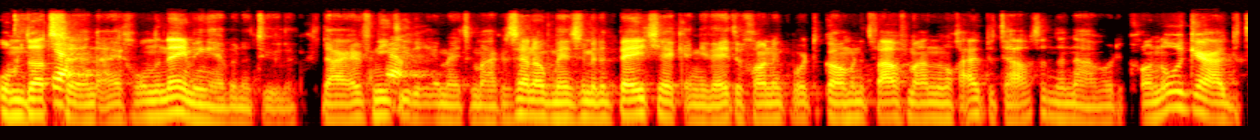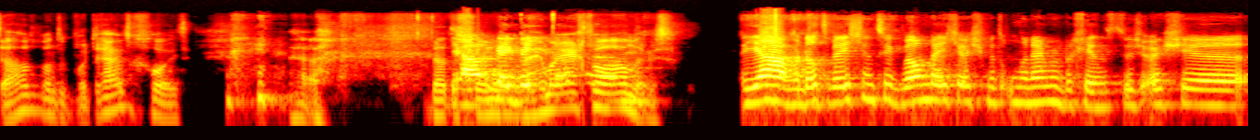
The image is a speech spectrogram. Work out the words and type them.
Omdat ja. ze een eigen onderneming hebben natuurlijk. Daar heeft niet ja. iedereen mee te maken. Er zijn ook mensen met een paycheck en die weten gewoon... ik word de komende twaalf maanden nog uitbetaald. En daarna word ik gewoon nog een keer uitbetaald, want ik word eruit gegooid. dat is ja, okay, helemaal echt wel anders. Ja, maar dat weet je natuurlijk wel een beetje als je met ondernemen begint. Dus als je,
